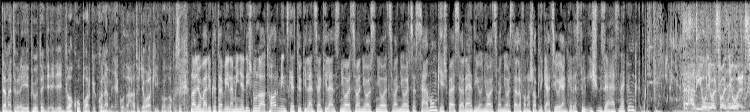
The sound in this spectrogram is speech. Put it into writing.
temetőre épült egy, egy, egy lakópark, akkor nem megyek oda, hát hogyha valaki így gondolkozik. Nagyon várjuk a te véleményed is. 0632 99 88 88 a számunk, és persze a Rádió 88 telefonos applikációján keresztül is üzenhetsz nekünk. Rádió 88.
